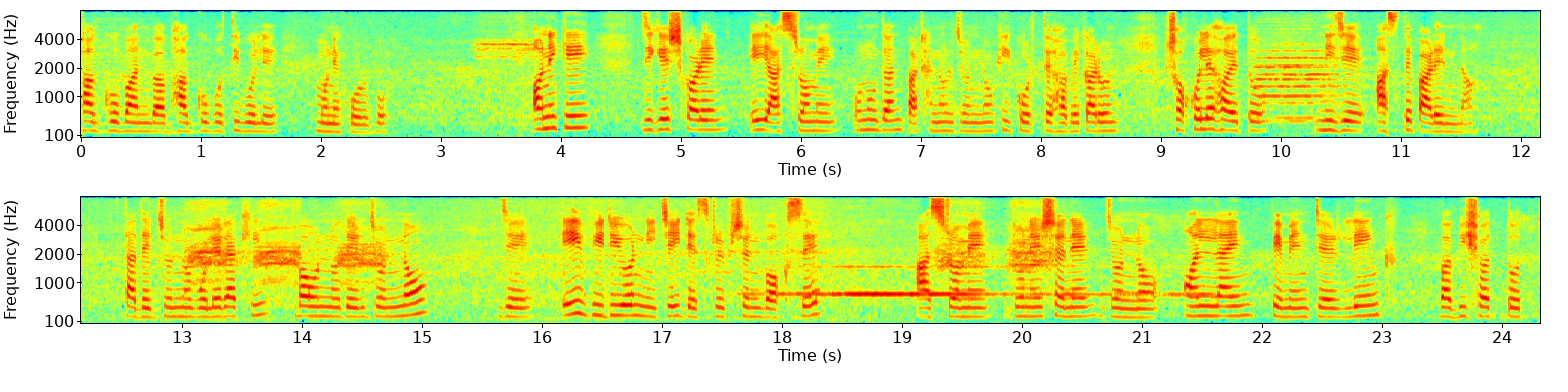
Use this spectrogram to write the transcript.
ভাগ্যবান বা ভাগ্যবতী বলে মনে করব। অনেকেই জিজ্ঞেস করেন, এই আশ্রমে অনুদান পাঠানোর জন্য কি করতে হবে? কারণ সকলে হয়তো নিজে আসতে পারেন না। তাদের জন্য বলে রাখি বা অন্যদের জন্য যে এই ভিডিওর নিচেই ডেসক্রিপশন বক্সে আশ্রমে ডোনেশনের জন্য অনলাইন পেমেন্টের লিংক বা বিশদ তথ্য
